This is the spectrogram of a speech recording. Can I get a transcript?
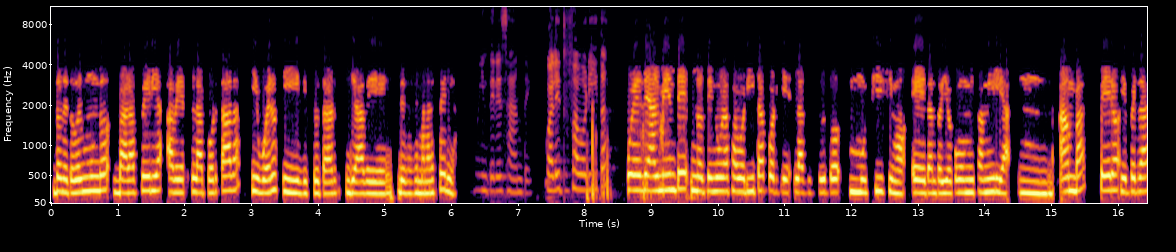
donde todo el mundo va a la feria a ver la portada y bueno, y disfrutar ya de, de esa semana de feria. Muy interesante. ¿Cuál es tu favorita? Pues realmente no tengo una favorita porque las disfruto muchísimo, eh, tanto yo como mi familia, mm, ambas, pero es verdad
